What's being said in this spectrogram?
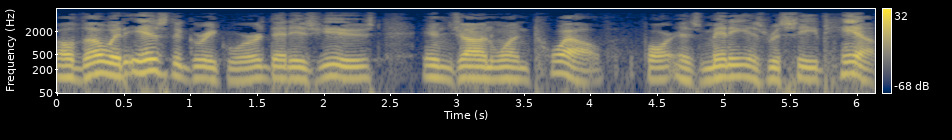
although it is the Greek word that is used in John 1:12 for as many as received him.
